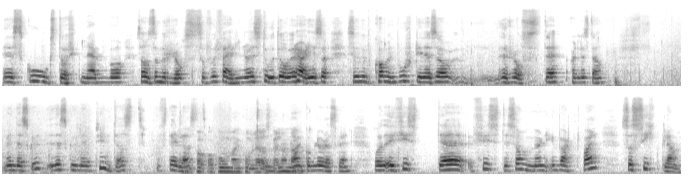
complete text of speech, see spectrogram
eh, skogstorknebb og sånn som ross og forferdelig. Når det sto til over helga, så, så kom en borti det, så ross det alle steder. Men det skulle, det skulle pyntes Pappa kom, han kom lørdagskvelden. Han kom lørdagskvelden. Og den første, første sommeren i hvert fall, så sykla han.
